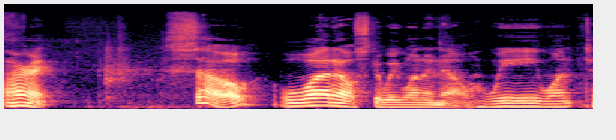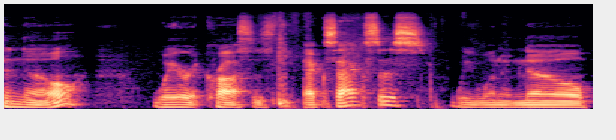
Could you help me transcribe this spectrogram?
All right. So what else do we want to know? We want to know where it crosses the x-axis. We want to know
